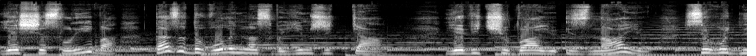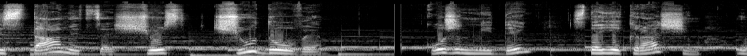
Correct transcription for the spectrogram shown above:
Я щаслива та задоволена своїм життям. Я відчуваю і знаю, сьогодні станеться щось чудове. Кожен мій день стає кращим у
